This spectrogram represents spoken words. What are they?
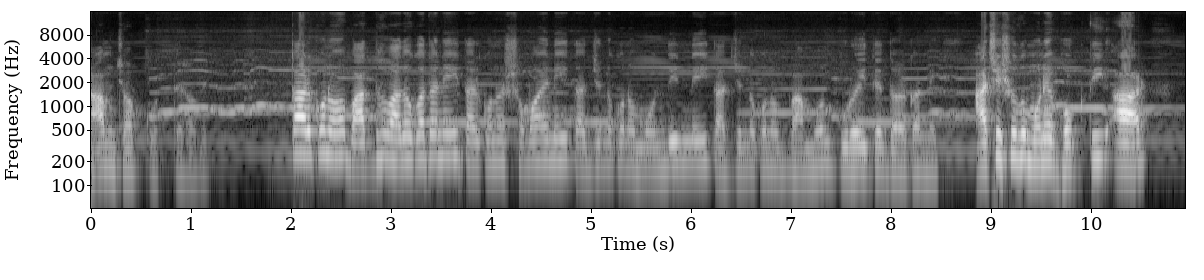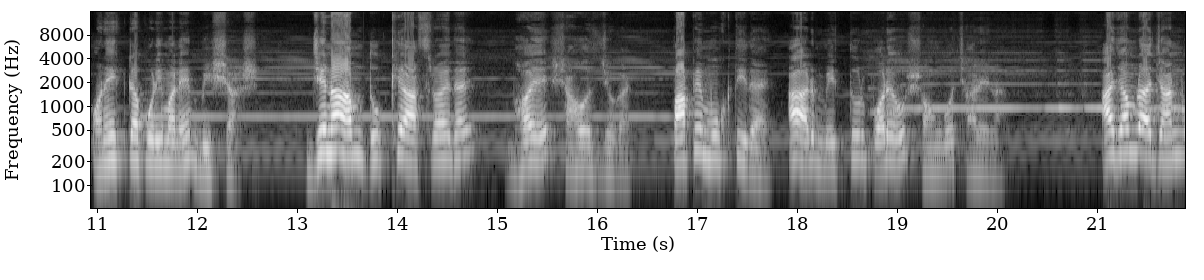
নাম জপ করতে হবে। তার কোনো বাধ্যবাধকতা নেই, তার কোনো সময় নেই, তার জন্য কোনো মন্দির নেই, তার জন্য কোনো ব্রাহ্মণ পুরোহিতের দরকার নেই। আছে শুধু মনে ভক্তি আর অনেকটা পরিমাণে বিশ্বাস। যে নাম দুঃখে আশ্রয় দেয়, ভয়ে সাহস যোগায়, পাপে মুক্তি দেয়, আর মৃত্যুর পরেও সঙ্গ ছাড়ে না। আজ আমরা জানব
